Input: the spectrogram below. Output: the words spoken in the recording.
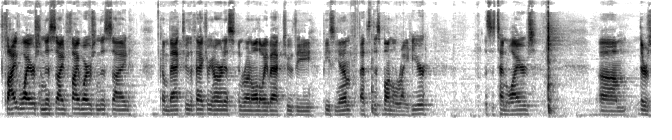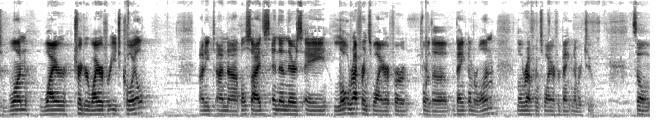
five wires from this side, five wires from this side, come back through the factory harness and run all the way back to the PCM. That's this bundle right here. This is 10 wires. Um, there's one wire, trigger wire for each coil on each, on uh, both sides, and then there's a low reference wire for for the bank number one, low reference wire for bank number two. So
